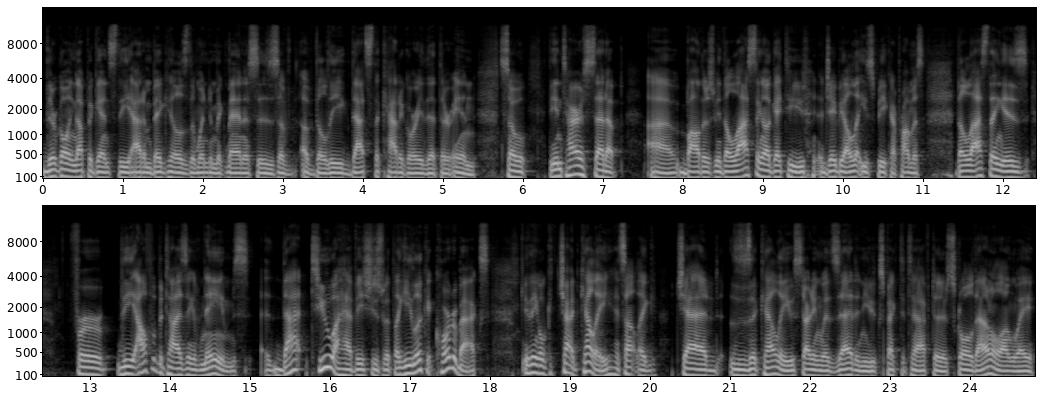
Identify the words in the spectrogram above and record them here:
they're going up against the Adam Bighills, the Wynton McManuses of, of the league. That's the category that they're in. So the entire setup uh, bothers me. The last thing I'll get to you, JB, I'll let you speak, I promise. The last thing is for the alphabetizing of names, that too I have issues with. Like you look at quarterbacks, you think, well, Chad Kelly, it's not like Chad Zakelli starting with Z and you expect it to have to scroll down a long way.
